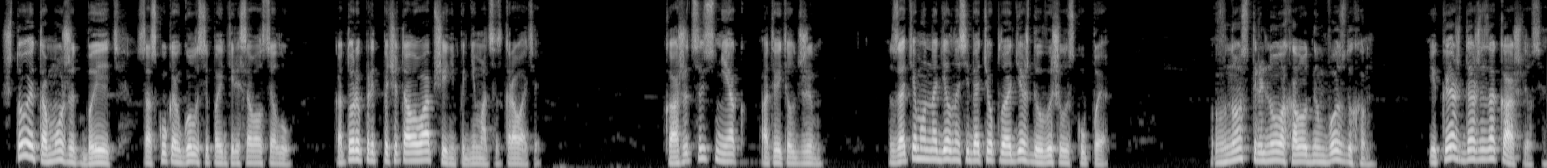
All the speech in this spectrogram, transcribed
«Что это может быть?» – со скукой в голосе поинтересовался Лу, который предпочитал вообще не подниматься с кровати. «Кажется, снег», – ответил Джим. Затем он надел на себя теплую одежду и вышел из купе. В нос стрельнуло холодным воздухом, и Кэш даже закашлялся.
